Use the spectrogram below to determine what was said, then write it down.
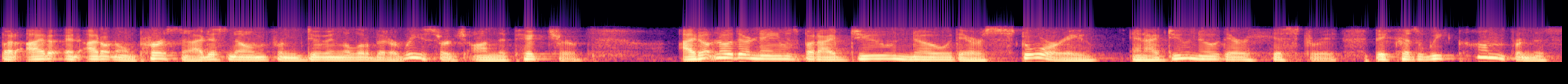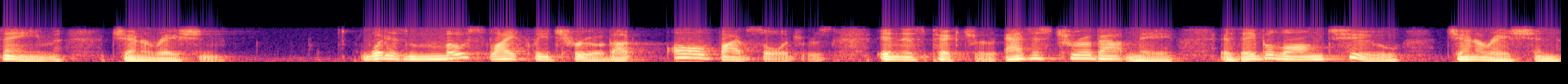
but I don't, and I don't know them personally. I just know them from doing a little bit of research on the picture. I don't know their names, but I do know their story, and I do know their history because we come from the same generation. What is most likely true about all five soldiers in this picture, as is true about me, is they belong to Generation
